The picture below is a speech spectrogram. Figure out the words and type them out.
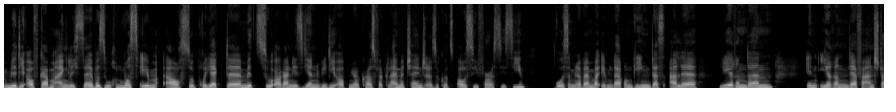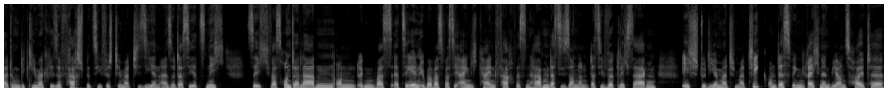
mir die Aufgaben eigentlich selber suchen muss, eben auch so Projekte mit zu organisieren wie die Open Your Course for Climate Change, also kurz OC4CC, wo es im November eben darum ging, dass alle Lehrenden in ihren Lehrveranstaltungen die Klimakrise fachspezifisch thematisieren. Also, dass sie jetzt nicht sich was runterladen und irgendwas erzählen über was, was sie eigentlich kein Fachwissen haben, dass sie, sondern, dass sie wirklich sagen, ich studiere Mathematik und deswegen rechnen wir uns heute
